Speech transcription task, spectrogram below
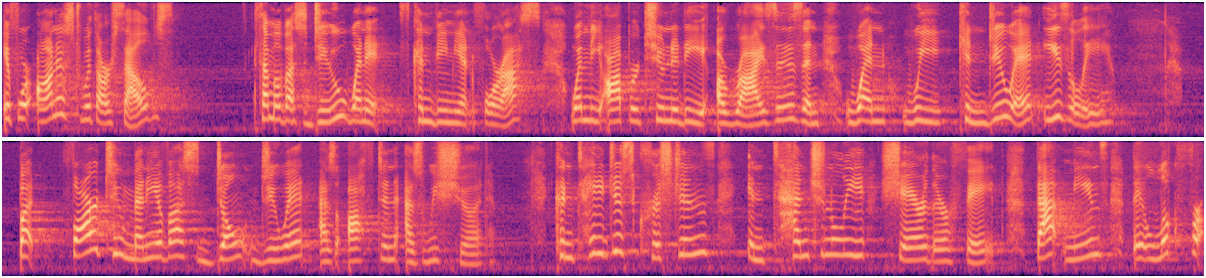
If we're honest with ourselves, some of us do when it's convenient for us, when the opportunity arises, and when we can do it easily. But far too many of us don't do it as often as we should. Contagious Christians intentionally share their faith. That means they look for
